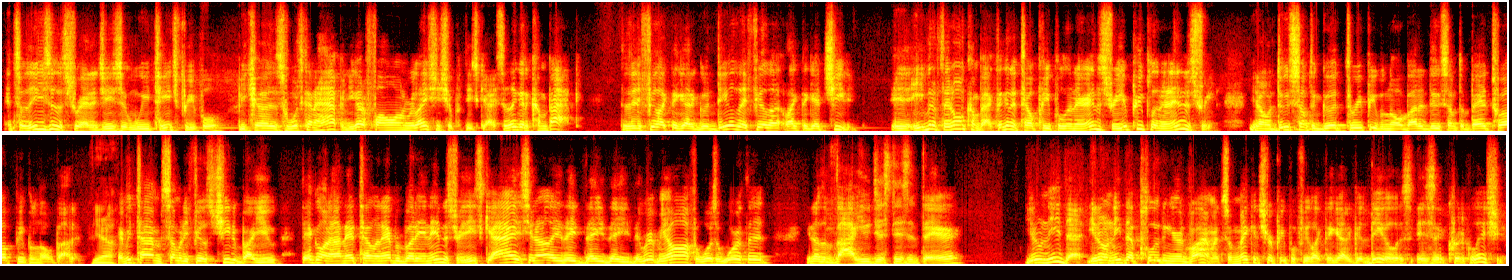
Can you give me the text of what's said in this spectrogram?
And so these are the strategies that we teach people because what's going to happen? You got to follow in relationship with these guys. So they're going to come back. Do they feel like they got a good deal? They feel like they get cheated. Even if they don't come back, they're going to tell people in their industry, you're people in an industry you know, do something good, three people know about it. Do something bad, 12 people know about it. Yeah. Every time somebody feels cheated by you, they're going out and they're telling everybody in the industry, these guys, you know, they, they, they, they, they ripped me off. It wasn't worth it. You know, the value just isn't there. You don't need that. You don't need that polluting your environment. So making sure people feel like they got a good deal is, is a critical issue.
